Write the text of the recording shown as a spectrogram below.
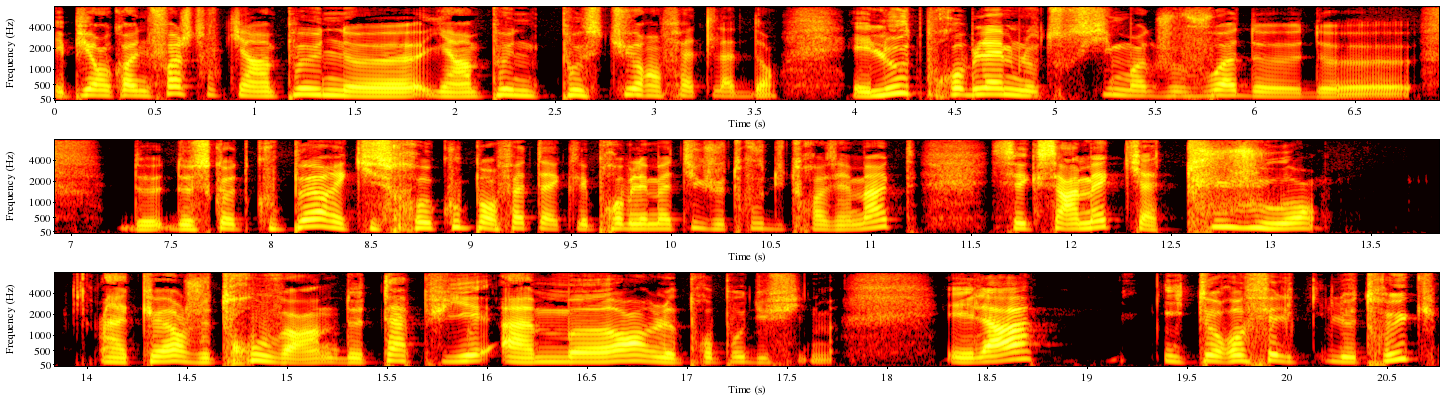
Et puis encore une fois, je trouve qu'il y a un peu une, euh, il y a un peu une posture en fait là-dedans. Et l'autre problème, l'autre souci, moi que je vois de, de de, de Scott Cooper et qui se recoupe en fait avec les problématiques, je trouve, du troisième acte, c'est que c'est un mec qui a toujours à cœur, je trouve, hein, de t'appuyer à mort le propos du film. Et là, il te refait le, truc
